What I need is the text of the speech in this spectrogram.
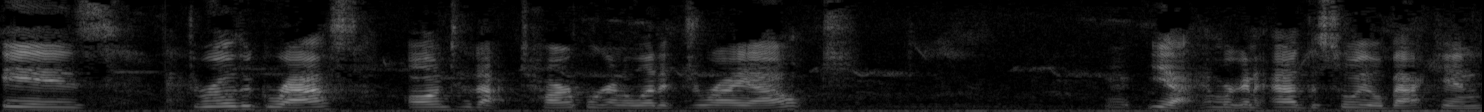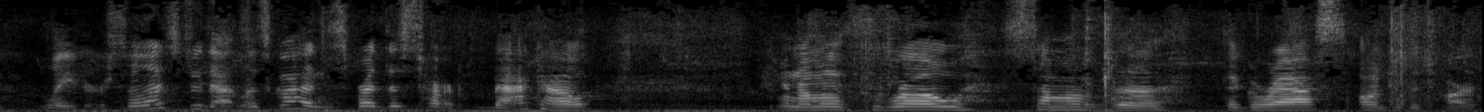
is throw the grass onto that tarp. We're gonna let it dry out yeah, and we're gonna add the soil back in later. So let's do that. Let's go ahead and spread this tarp back out. And I'm gonna throw some of the, the grass onto the tarp.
